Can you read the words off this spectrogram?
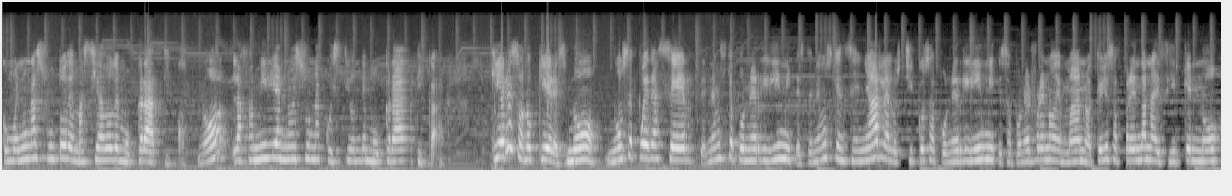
como en un asunto demasiado democrático, ¿no? La familia no es una cuestión democrática. ¿Quieres o no quieres? No, no se puede hacer. Tenemos que poner límites, tenemos que enseñarle a los chicos a poner límites, a poner freno de mano, a que ellos aprendan a decir que no,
